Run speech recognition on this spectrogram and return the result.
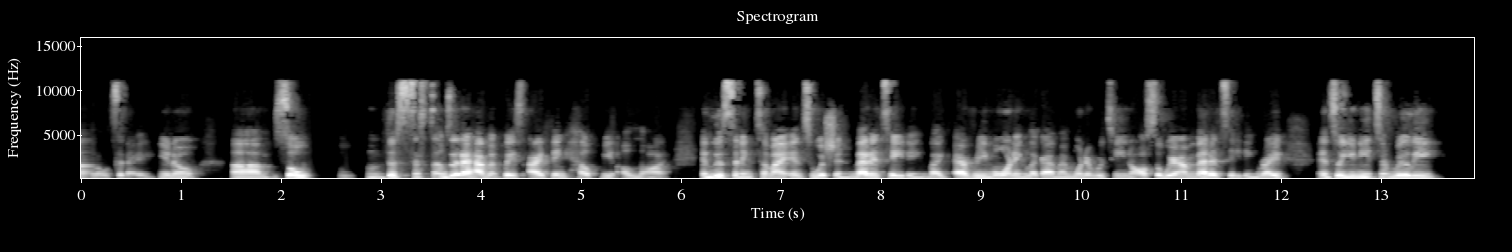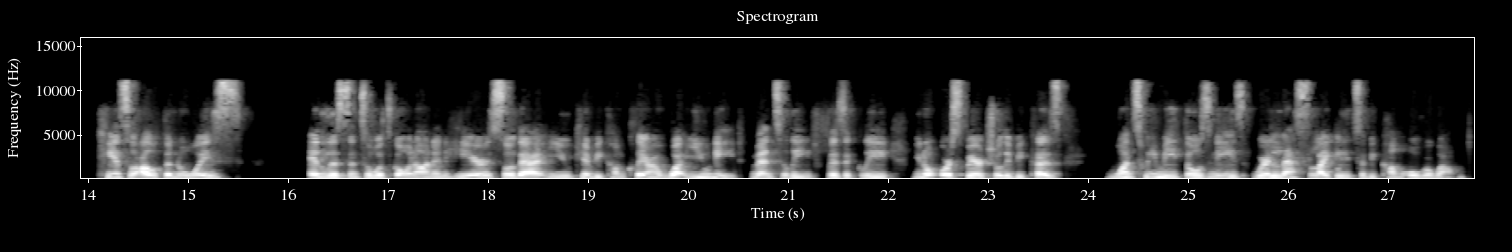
a little today, you know. Um, so the systems that I have in place, I think help me a lot. And listening to my intuition, meditating like every morning, like I have my morning routine also where I'm meditating, right? And so you need to really cancel out the noise and listen to what's going on in here so that you can become clear on what you need mentally, physically, you know, or spiritually. Because once we meet those needs, we're less likely to become overwhelmed.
